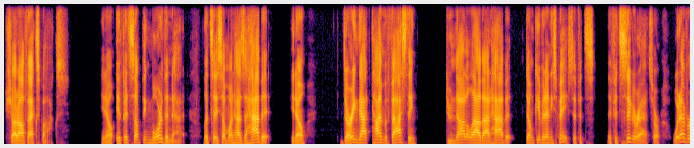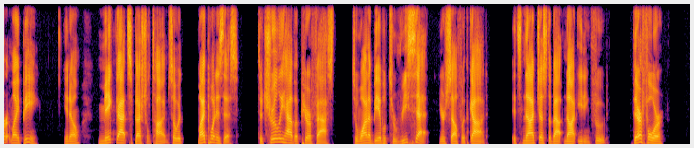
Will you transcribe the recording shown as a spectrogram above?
Shut off Xbox. You know, if it's something more than that, let's say someone has a habit, you know, during that time of fasting, do not allow that habit. Don't give it any space. If it's if it's cigarettes or whatever it might be, you know, make that special time. So it, my point is this, to truly have a pure fast, to want to be able to reset yourself with God, it's not just about not eating food. Therefore,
